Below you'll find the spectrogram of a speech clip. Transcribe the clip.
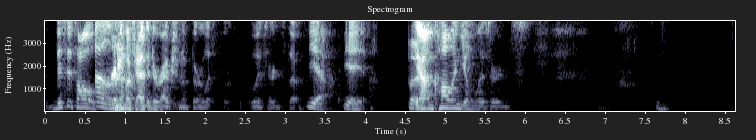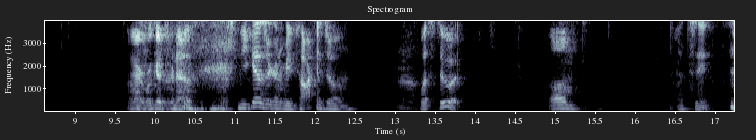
This is all pretty yeah. much at the direction of their li- lizards, though. yeah, yeah, yeah. But yeah, I'm calling you lizards. All right, we're good for now. you guys are gonna be talking to him. Let's do it. Um, let's see.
